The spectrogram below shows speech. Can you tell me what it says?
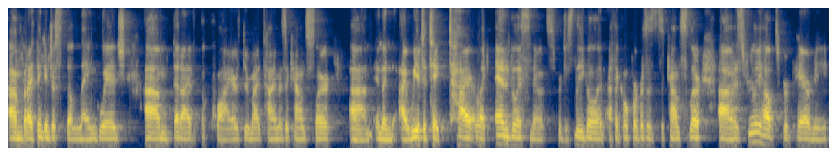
Um, but I think in just the language um, that I've acquired through my time as a counselor, Um, and then I, we have to take tire, like endless notes for just legal and ethical purposes as a counselor. Uh, has really helped prepare me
